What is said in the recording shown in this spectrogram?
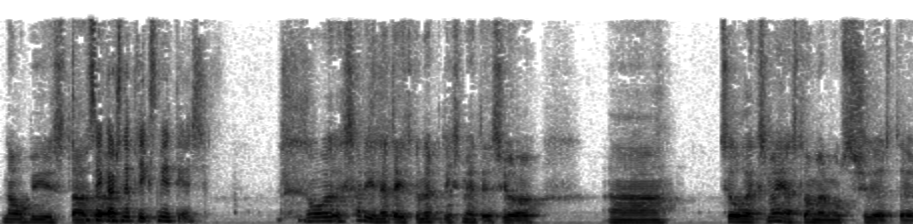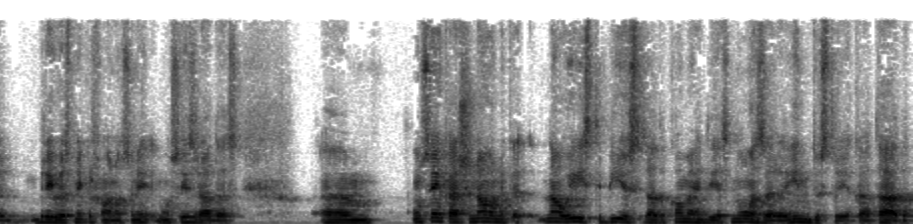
nav bijis tāda. Mums vienkārši nepatīk smieties. nu, es arī neteiktu, ka nepatīk smieties, jo uh, cilvēki smējās tomēr mūsu šajos brīvajos mikrofonos un mūsu izrādēs. Uh, um, mums vienkārši nav, neka, nav īsti bijusi tāda komēdijas nozare, industrija kā tāda.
